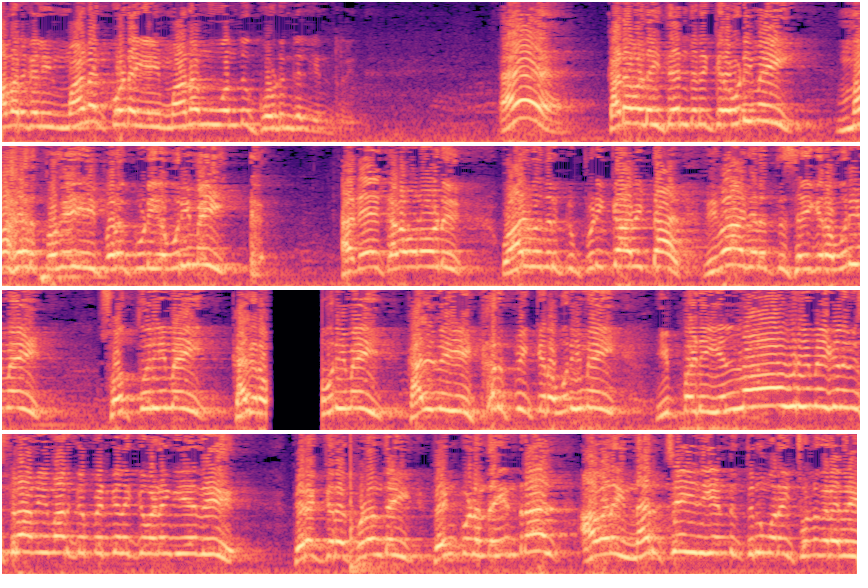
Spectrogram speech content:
அவர் அவர்களின் மனக்கொடையை மனம் வந்து கொடுங்கள் என்று. கணவனை உரிமை மகர் தொகையை பெறக்கூடிய உரிமை. அதே கணவனோடு வாழ்வதற்கு பிடிக்காவிட்டால் விவாகரத்து செய்கிற உரிமை சொத்துரிமை உரிமை கல்வியை கற்பிக்கிற உரிமை. இப்படி எல்லா உரிமைகளும் இஸ்லாமிய மார்க்க பெண்களுக்கு வழங்கியது. பிறக்கிற குழந்தை பெண் குழந்தை என்றால் அவரை நற்செய்தி என்று திருமுறை சொல்கிறது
